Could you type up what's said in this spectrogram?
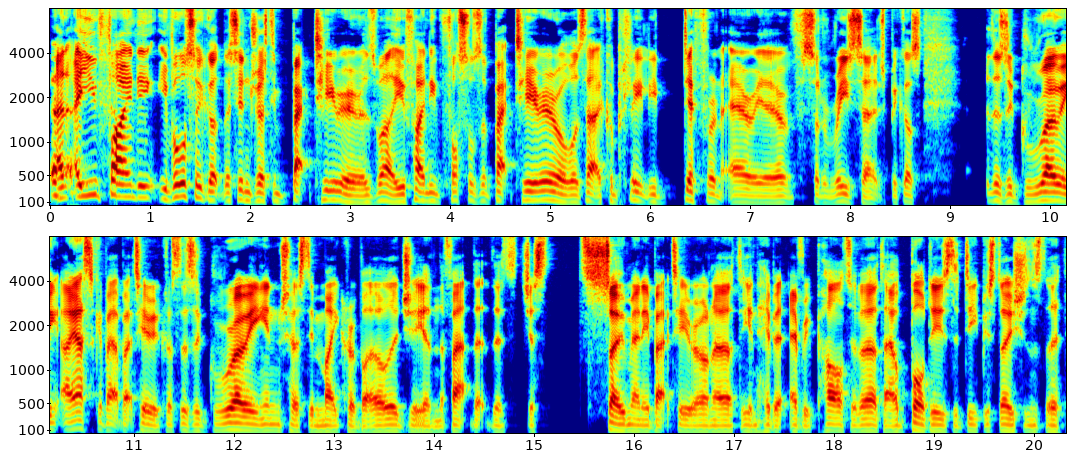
And are you finding you've also got this interest in bacteria as well. Are you finding fossils of bacteria or was that a completely different area of sort of research? Because there's a growing i ask about bacteria because there's a growing interest in microbiology and the fact that there's just so many bacteria on Earth. They inhabit every part of Earth, our bodies, the deepest oceans, the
